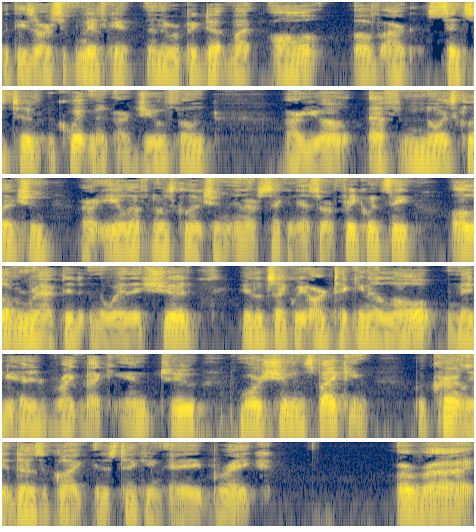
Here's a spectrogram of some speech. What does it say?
but these are significant and they were picked up by all of our sensitive equipment, our geophone, our ULF noise collection, our ELF noise collection, and our second SR frequency. All of them reacted in the way they should. It looks like we are taking a lull, maybe headed right back into more Schumann spiking but currently it does look like it is taking a break. All right,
